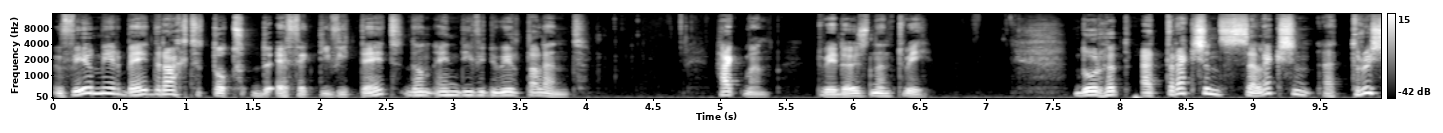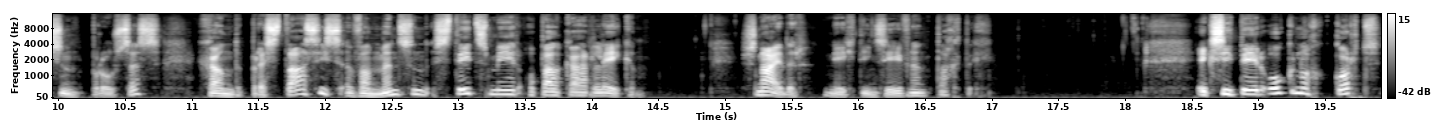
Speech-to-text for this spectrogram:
veel meer bijdraagt tot de effectiviteit dan individueel talent. Hackman, 2002. Door het Attraction Selection Attrition proces gaan de prestaties van mensen steeds meer op elkaar lijken. Schneider, 1987. Ik citeer ook nog kort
